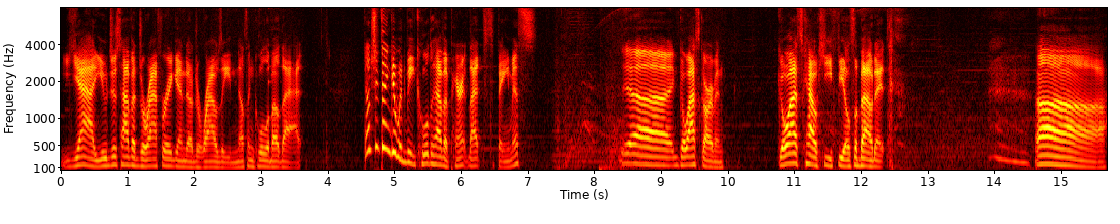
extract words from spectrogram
Yeah, you just have a Girafarig and a Drowzee. Nothing cool about that. Don't you think it would be cool to have a parent that's famous? Yeah, go ask Arven. Go ask how he feels about it. Ah.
